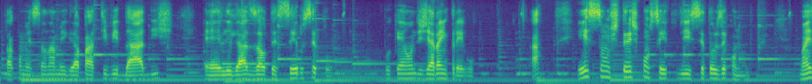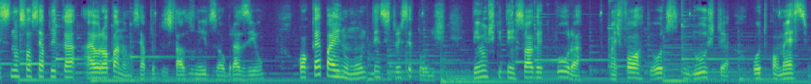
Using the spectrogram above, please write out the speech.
está começando a migrar para atividades é, ligadas ao terceiro setor, porque é onde gera emprego. Tá? Esses são os três conceitos de setores econômicos. Mas isso não só se aplica à Europa, não. Se aplica aos Estados Unidos, ao Brasil. Qualquer país no mundo tem esses três setores. Tem uns que tem só agricultura mais forte, outros indústria, outro comércio.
